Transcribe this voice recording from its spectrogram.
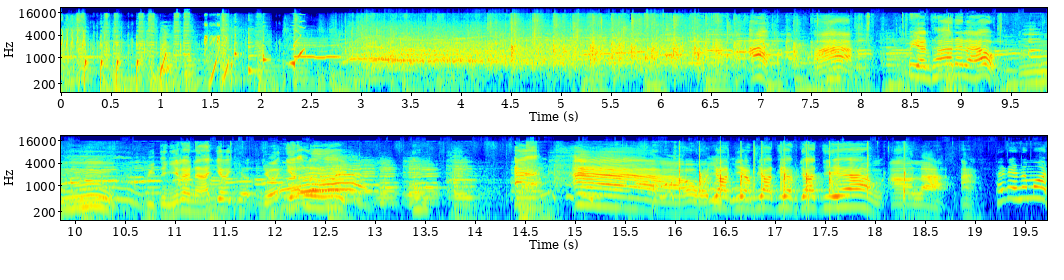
ย ลี่ยนท่าได้แล้วอืมบิดอย่างนี้เลยนะ เยอะเยอะเยอะเยอะเลยอ้าวยอดเยี่ยมยอดเยี่ยมยอดเยี่ยมเอาล่ะอะ นักเรียนทั้งหมด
